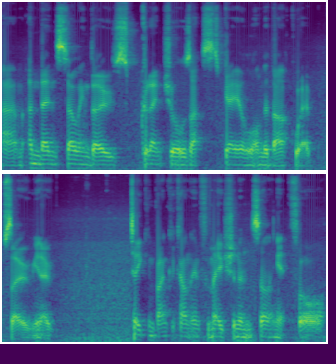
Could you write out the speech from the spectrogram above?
um, and then selling those credentials at scale on the dark web. So you know, taking bank account information and selling it for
